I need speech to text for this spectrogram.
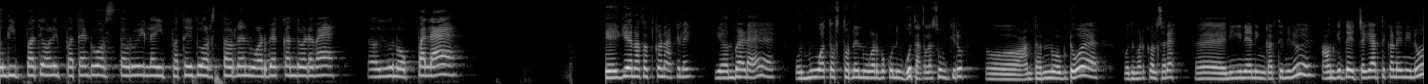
ಒಂದು ಇಪ್ಪತ್ತೇಳು, ಇಪ್ಪತ್ತೆಂಟು ವರ್ಷದವ್ರು ಇಲ್ಲ, ಇಪ್ಪತ್ತೈದು ವರ್ಷದವ್ರನ್ನ ನೋಡ್ಬೇಕಂದೊಡವ ಇವನು ಒಪ್ಪಲ್ಲ. ಹೇಗೆ ಏನ ತತ್ಕೊಂಡು ಹಾಕಿಲ್ಲ ಏನು ಬೇಡ ಒಂದು ಮೂವತ್ತು ವರ್ಷದವ್ರನ್ನೇ ನೋಡ್ಬೇಕು, ನಿಂಗೆ ಗೊತ್ತಾಗಲ್ಲ ಸುಮ್ಕಿರು. ಅಂತ ನೋಡ್ಬಿಟ್ಟು, ಮದುವೆ ಮಾಡಿ ಕಳ್ಸರೆ ನೀನೇ ಹಿಂಗರ್ತೀನಿ ನೀನು? ಅವನಿಗಿಂತ ಹೆಚ್ಚಾಗಿ ಆಡ್ತಿ ಕಣೆ ನೀನು?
